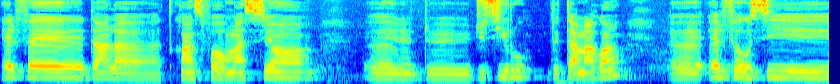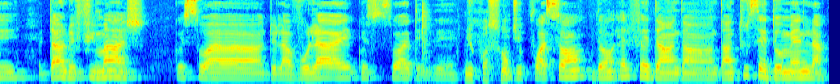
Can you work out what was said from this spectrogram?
elle fait dans la transformation euh, de, du sirop de tamarin, euh, elle fait aussi dans le fumage, que ce soit de la volaille, que ce soit du poisson. Du poisson. Donc, elle fait dans, dans, dans tous ces domaines-là.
